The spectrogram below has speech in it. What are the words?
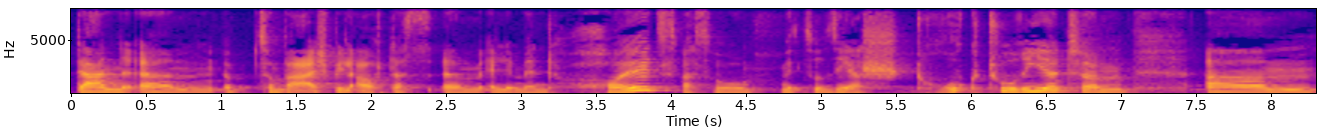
Dann ähm, zum Beispiel auch das ähm, Element Holz, was so mit so sehr strukturiertem ähm,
